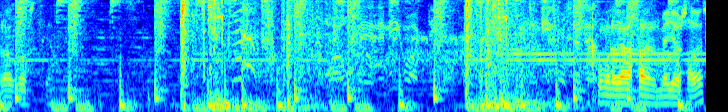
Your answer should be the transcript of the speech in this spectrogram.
Loco, hostia. Es como lo voy a dejar en el medio, ¿sabes?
